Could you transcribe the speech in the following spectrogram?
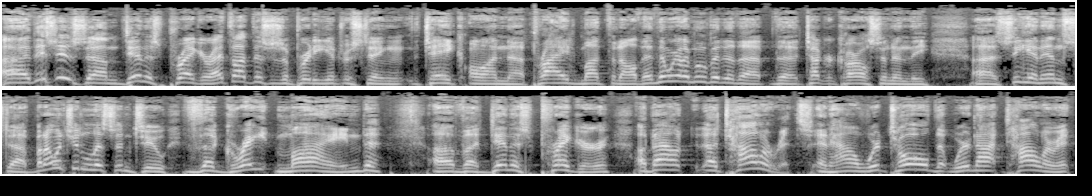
Uh, this is um, Dennis Prager. I thought this was a pretty interesting take on uh, Pride Month and all that. Then we're going to move into the, the Tucker Carlson and the uh, CNN stuff. But I want you to listen to the great mind of uh, Dennis Prager about uh, tolerance and how we're told that we're not tolerant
